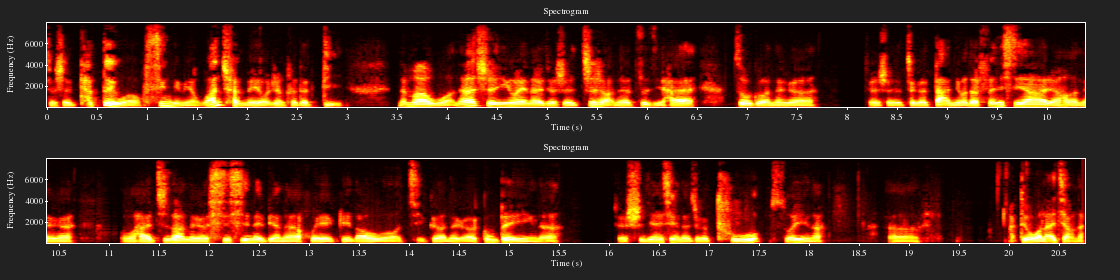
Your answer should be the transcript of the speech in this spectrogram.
就是他对我心里面完全没有任何的底。那么我呢，是因为呢，就是至少呢自己还做过那个，就是这个大牛的分析啊，然后那个。我还知道那个西西那边呢会给到我几个那个供背影的，就时间线的这个图，所以呢，呃，对我来讲呢，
